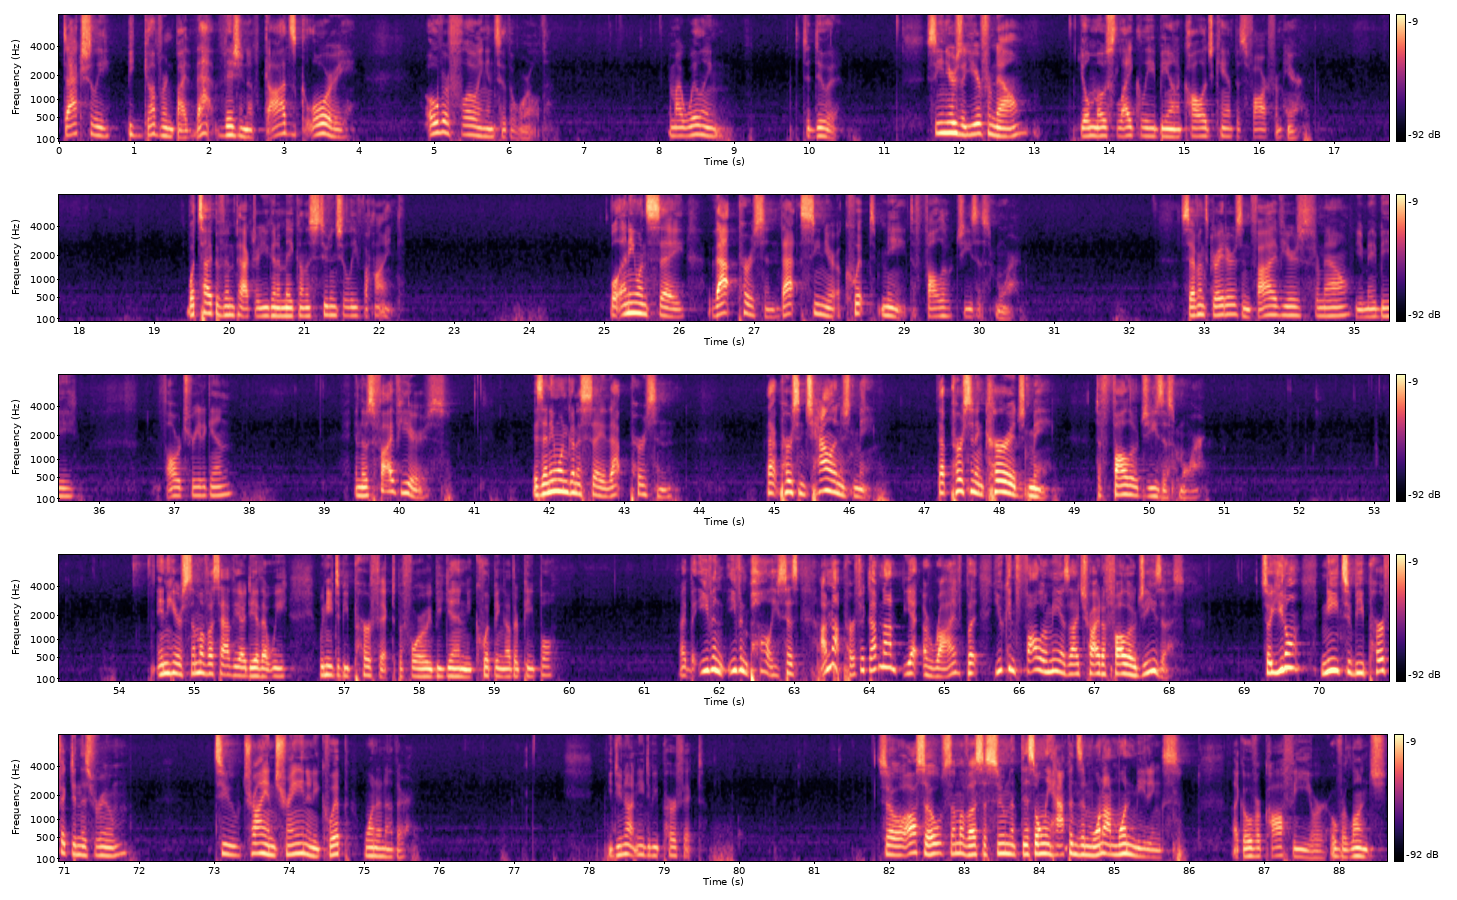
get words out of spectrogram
to actually be governed by that vision of God's glory overflowing into the world? Am I willing to do it? Seniors, a year from now, you'll most likely be on a college campus far from here. What type of impact are you going to make on the students you leave behind? Will anyone say, that person, that senior, equipped me to follow Jesus more? Seventh graders, in five years from now, you may be fall retreat again. In those five years, is anyone going to say, that person, that person challenged me, that person encouraged me? to follow Jesus more. In here, some of us have the idea that we, we need to be perfect before we begin equipping other people. Right? But even, even Paul, he says, I'm not perfect. I've not yet arrived, but you can follow me as I try to follow Jesus. So you don't need to be perfect in this room to try and train and equip one another. You do not need to be perfect. So, also, some of us assume that this only happens in one on one meetings, like over coffee or over lunch.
